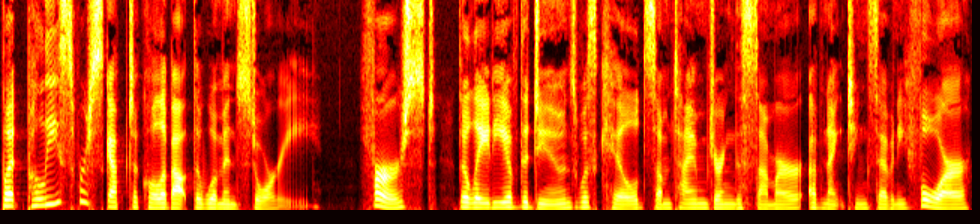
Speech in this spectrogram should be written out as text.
But police were skeptical about the woman's story. First, the Lady of the Dunes was killed sometime during the summer of 1974,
